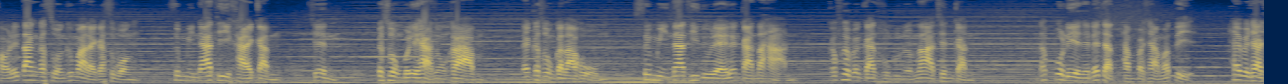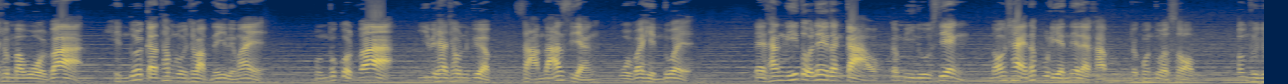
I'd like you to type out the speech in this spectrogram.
เขาได้ตั้งกระทรวงขึ้นมาหลายกระทรวง ซึ่งมีหน้าที่คล้ายกัน เช่น กระทรวงบริหารสงคราม และกระทรวงกลาโหม ซึ่งมีหน้าที่ดูแลเรื่องการทหาร ก็เพื่อเป็นการถ่วงดุลอำนาจเช่นกันนโปเลียนยังได้จัดทำประชามติ ให้ประชาชนมาโหวตว่าเห็นด้วยกับรัฐธรรมนูญฉบับนี้หรือไม่ ผลปรากฏว่ามีประชาชนเกือบ 3 ล้านเสียงโหวตว่าเห็นด้วย แต่ทั้งนี้ตัวเลขดังกล่าวก็มีดูเซียง น้องชายนักปุเรียนนี่แหละครับเป็นคนตรวจสอบรวมถึง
